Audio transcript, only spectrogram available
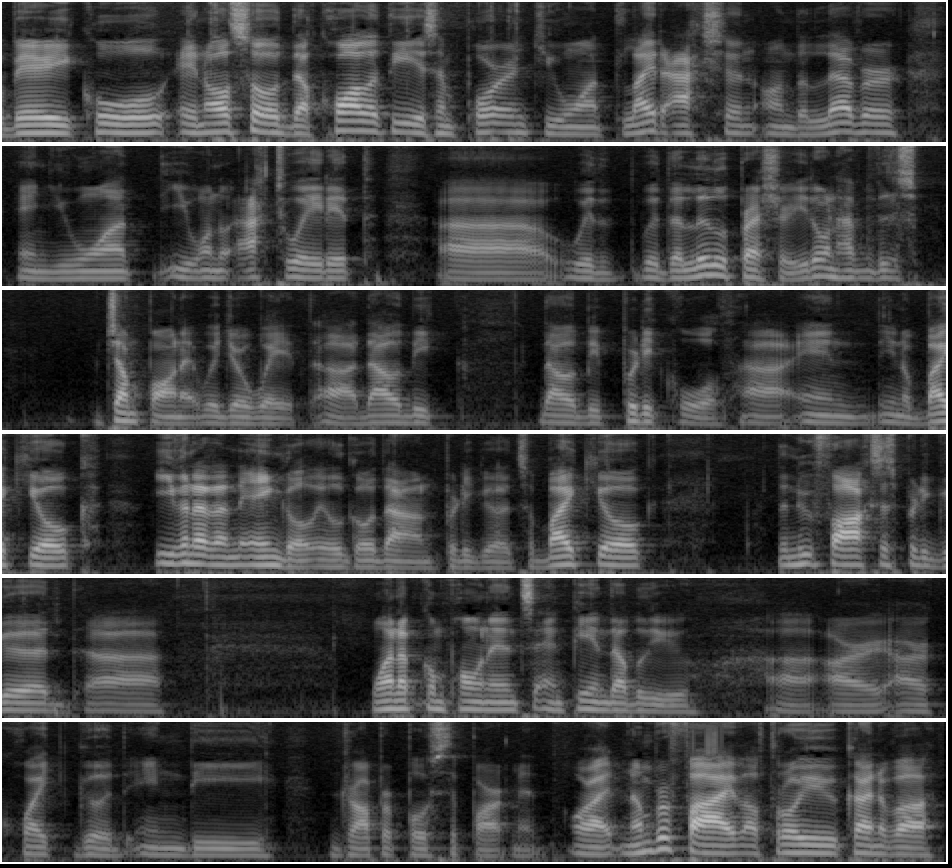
very cool, and also the quality is important. You want light action on the lever, and you want you want to actuate it uh, with with a little pressure. You don't have just jump on it with your weight. Uh, that would be that would be pretty cool. Uh, and you know, bike yoke, even at an angle, it'll go down pretty good. So bike yoke, the new Fox is pretty good. Uh, One Up components and PNW uh, are are quite good in the dropper post department. All right, number five, I'll throw you kind of a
